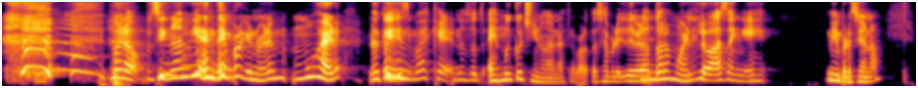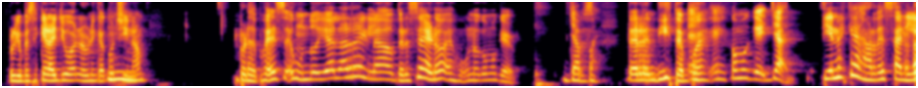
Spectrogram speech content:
Bueno, si no entienden porque no eres mujer, lo que decimos es que nosotros, es muy cochino de nuestra parte. O sea, pero de verdad todas las mujeres lo hacen, es, me impresiona. Porque pensé que era yo la única cochina. Pero después del segundo día de la regla o tercero, es uno como que Ya Pues, pues. te rendiste, Es, pues. es como que ya, tienes que dejar de salir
